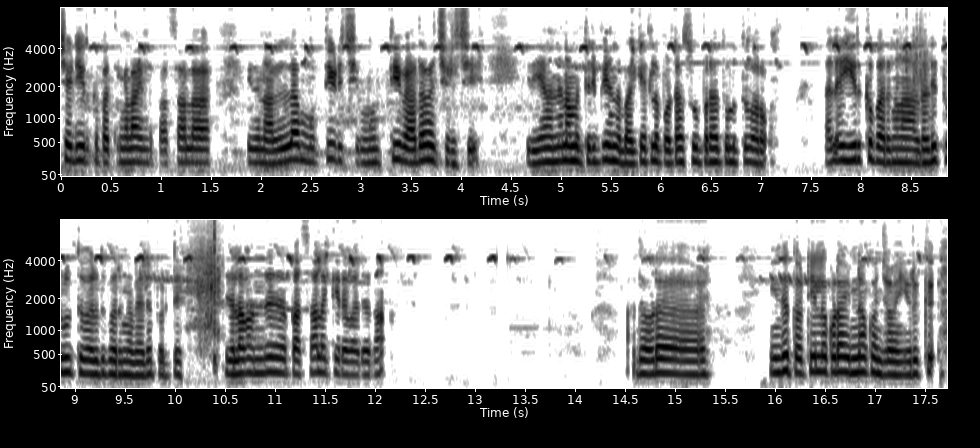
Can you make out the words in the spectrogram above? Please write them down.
செடி இருக்குது பார்த்தீங்களா இந்த பசாலை இது நல்லா முத்திடுச்சு முத்தி வித வச்சிடுச்சு. இதே வந்து நம்ம திருப்பி அந்த பக்கெட்டில் போட்டால் சூப்பராக துளுத்து வரும். அதில் இருக்குது பாருங்களேன் ஆல்ரெடி துளுத்து வருது பாருங்கள் விதைப்பட்டு இதெல்லாம் வந்து பசாலக்கீரை விதை தான். அதோட இந்த தொட்டியில் கூட இன்னும் கொஞ்சம் இருக்குது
